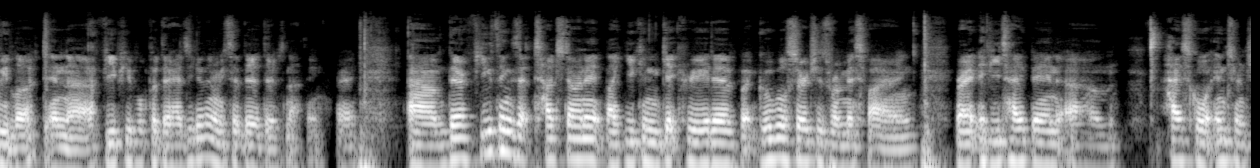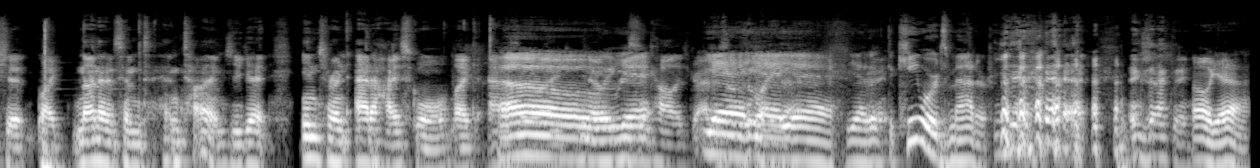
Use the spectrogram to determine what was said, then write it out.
we looked and uh, a few people put their heads together and we said there, there's nothing right? Um, there are a few things that touched on it like you can get creative but google searches were misfiring right? If you type in um, high school internship like nine out of ten, 10 times you get intern at a high school like as a, like, you know Oh, recent yeah. college grad or Yeah, something yeah, like that. yeah, yeah. The, Right. the keywords matter. Yeah, exactly oh yeah,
